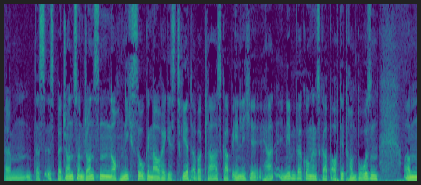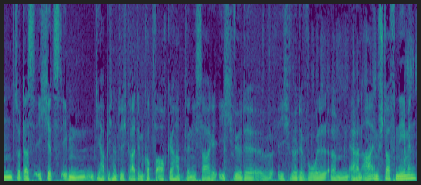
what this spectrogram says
Ähm, das ist bei Johnson Johnson noch nicht so genau registriert, aber klar, es gab ähnliche Her Nebenwirkungen. Es gab auch die Thrombosen, ähm, so ich jetzt eben, die habe ich natürlich gerade im Kopf auch gehabt, wenn ich sage, ich würde, ich würde wohl ähm, RNA-Impfstoff nehmen.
